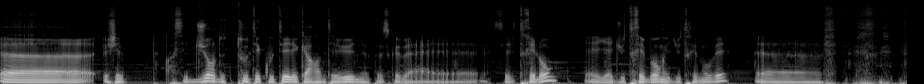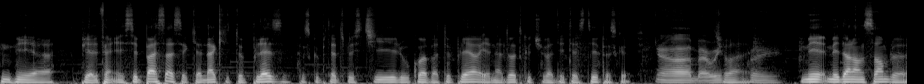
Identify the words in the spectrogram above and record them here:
Euh, j'ai... ah, c'est dur de tout écouter les 41 parce que bah, c'est très long et il y a du très bon et du très mauvais. Euh, mais euh, puis, enfin, et c'est pas ça, c'est qu'il y en a qui te plaisent parce que peut-être le style ou quoi va te plaire et il y en a d'autres que tu vas détester parce que. Ah, bah oui. Tu vois, oui. Mais, mais dans l'ensemble,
